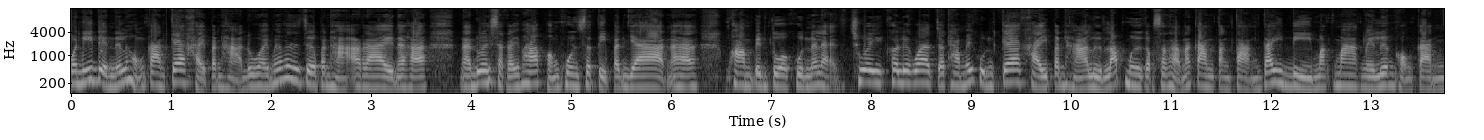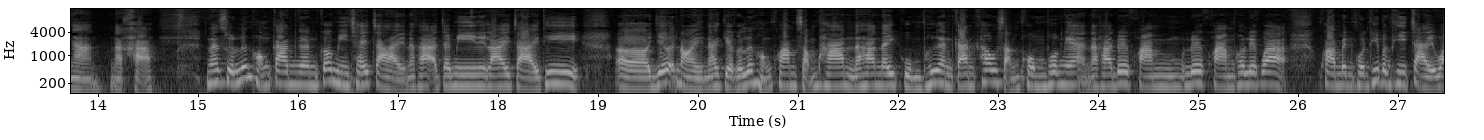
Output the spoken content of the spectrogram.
วันนี้เด่นในเรื่องของการแก้ไขปัญหาด้วย ไม่ว่าจะเจอปัญหาอะไรนะคะนะด้วยศักยภาพของคุณสติปัญญานะคะความเป็นตัวคุณนั่นแหละ ช่วยเขาเรียกว่าจะทำให้คุณแก้ไขปัญหาหรือรับมือกับสถานการณ์ต่าง ๆ ได้ดีมาก ๆ ในเรื่องของการงานนะคะ นะส่วนเรื่องของการเงินก็มีใช้จ่ายนะคะอาจจะมีรายจ่ายที่เเยอะหน่อยนะเกี่ยวกับเรื่องของความสัมพันธ์นะคะในกลุ่มเพื่อนการเข้าสังคมพวกนี้นะคะด้วยความด้วยความเขาเรียกว่าความเป็นคนที่บางทีจ่ายไว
